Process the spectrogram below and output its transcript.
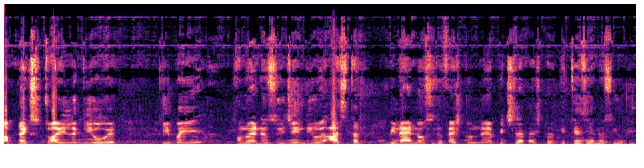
ਆਪਣਾ ਇੱਕ ਸਟੋਰੀ ਲੱਗੀ ਹੋਵੇ ਕਿ ਬਈ ਤੁਹਾਨੂੰ ਐਨਓਸੀ ਚਾਹੀਦੀ ਹੋਵੇ। ਅੱਜ ਤੱਕ ਬਿਨਾ ਐਨਓਸੀ ਦੇ ਟੈਸਟ ਹੁੰਦੇ ਪਿਛਲਾ ਟੈਸਟ ਕਿੱਥੇ ਸੀ ਐਨਓਸੀ ਉਹਦੀ?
